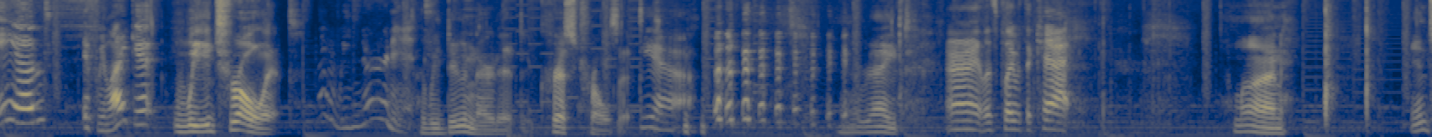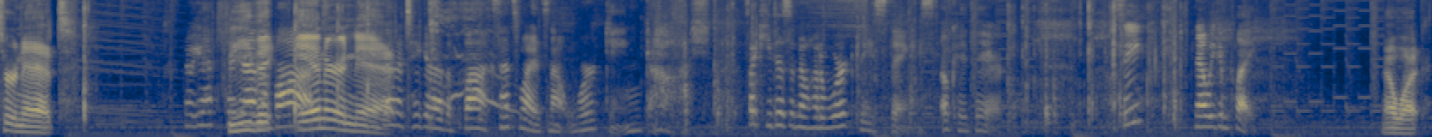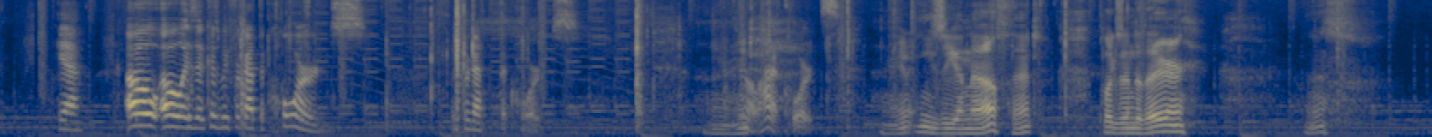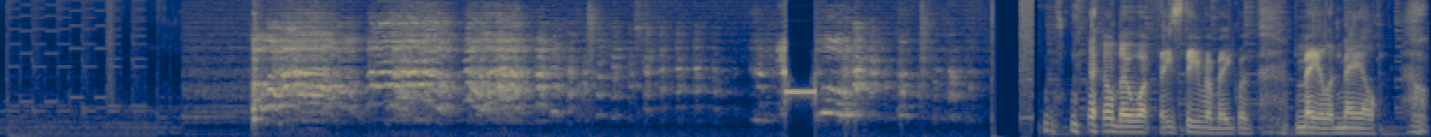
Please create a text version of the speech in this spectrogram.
And if we like it, we troll it. Oh, we nerd it. We do nerd it. Chris trolls it. Yeah. All right. all right, let's play with the cat. Come on. Internet. No, you have to take Be it out of the the box. You gotta internet. take it out of the box. That's why it's not working. Gosh. It's like he doesn't know how to work these things. Okay, there. See? Now we can play. Now what? Yeah. Oh, oh, is it because we forgot the cords? We forgot the cords. There's a lot of cords. Alright, easy enough. That plugs into there. This. I don't know what face Steve would make with male and male.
